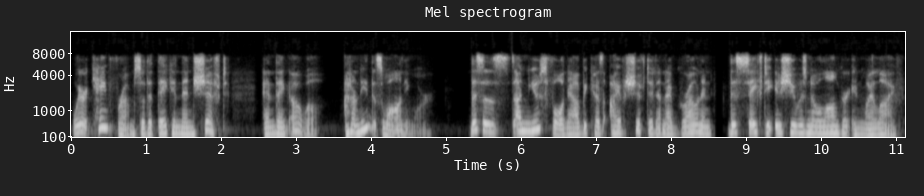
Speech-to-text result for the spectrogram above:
where it came from so that they can then shift and think, oh, well, I don't need this wall anymore. This is unuseful now because I've shifted and I've grown, and this safety issue is no longer in my life.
